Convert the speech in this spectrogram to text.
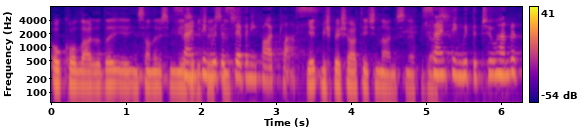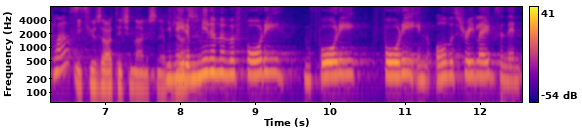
O kollarda da insanların ismini Same thing with the yazabileceksiniz. 75 plus. 75 artı için de aynısını yapacağız. Same thing with the 200 plus. 200 artı için de aynısını You need a yapacağız. minimum of 40, 40, 40 in all the three legs, and then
